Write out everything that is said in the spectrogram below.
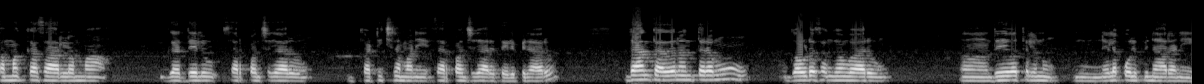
సమ్మక్క సారలమ్మ గద్దెలు సర్పంచ్ గారు కట్టించినమని సర్పంచ్ గారు తెలిపినారు. దాని తదనంతరము గౌడ సంఘం వారు దేవతలను నెలకొల్పినారని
